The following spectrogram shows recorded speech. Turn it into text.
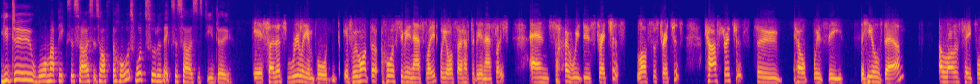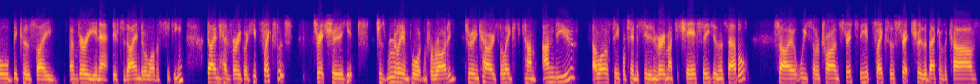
you do warm up exercises off the horse. What sort of exercises do you do? Yeah, so that's really important. If we want the horse to be an athlete, we also have to be an athlete. And so we do stretches, lots of stretches, calf stretches to help with the, the heels down. A lot of people, because they are very inactive today and do a lot of sitting, don't have very good hip flexors, stretch through the hips which is really important for riding to encourage the legs to come under you. A lot of people tend to sit in very much a chair seat in the saddle. So we sort of try and stretch the hip flexors, stretch through the back of the calves,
